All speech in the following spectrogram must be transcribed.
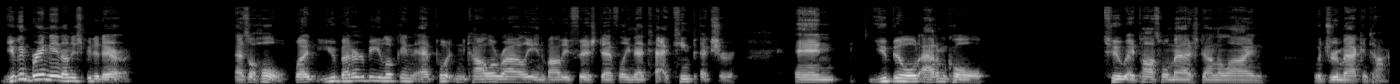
You could bring in Undisputed Era as a whole, but you better be looking at putting Kyle O'Reilly and Bobby Fish definitely in that tag team picture. And you build Adam Cole to a possible match down the line with Drew McIntyre.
